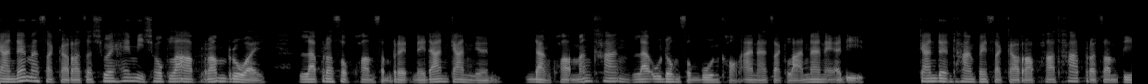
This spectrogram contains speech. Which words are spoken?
การได้มาสักการะจะช่วยให้มีโชคลาภร่ำรวย และประสบความสำเร็จในด้านการเงิน ดังความมั่งคั่ง และอุดมสมบูรณ์ของอาณาจักรล้านนาในอดีต การเดินทางไปสักการะพระธาตุประจำปี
